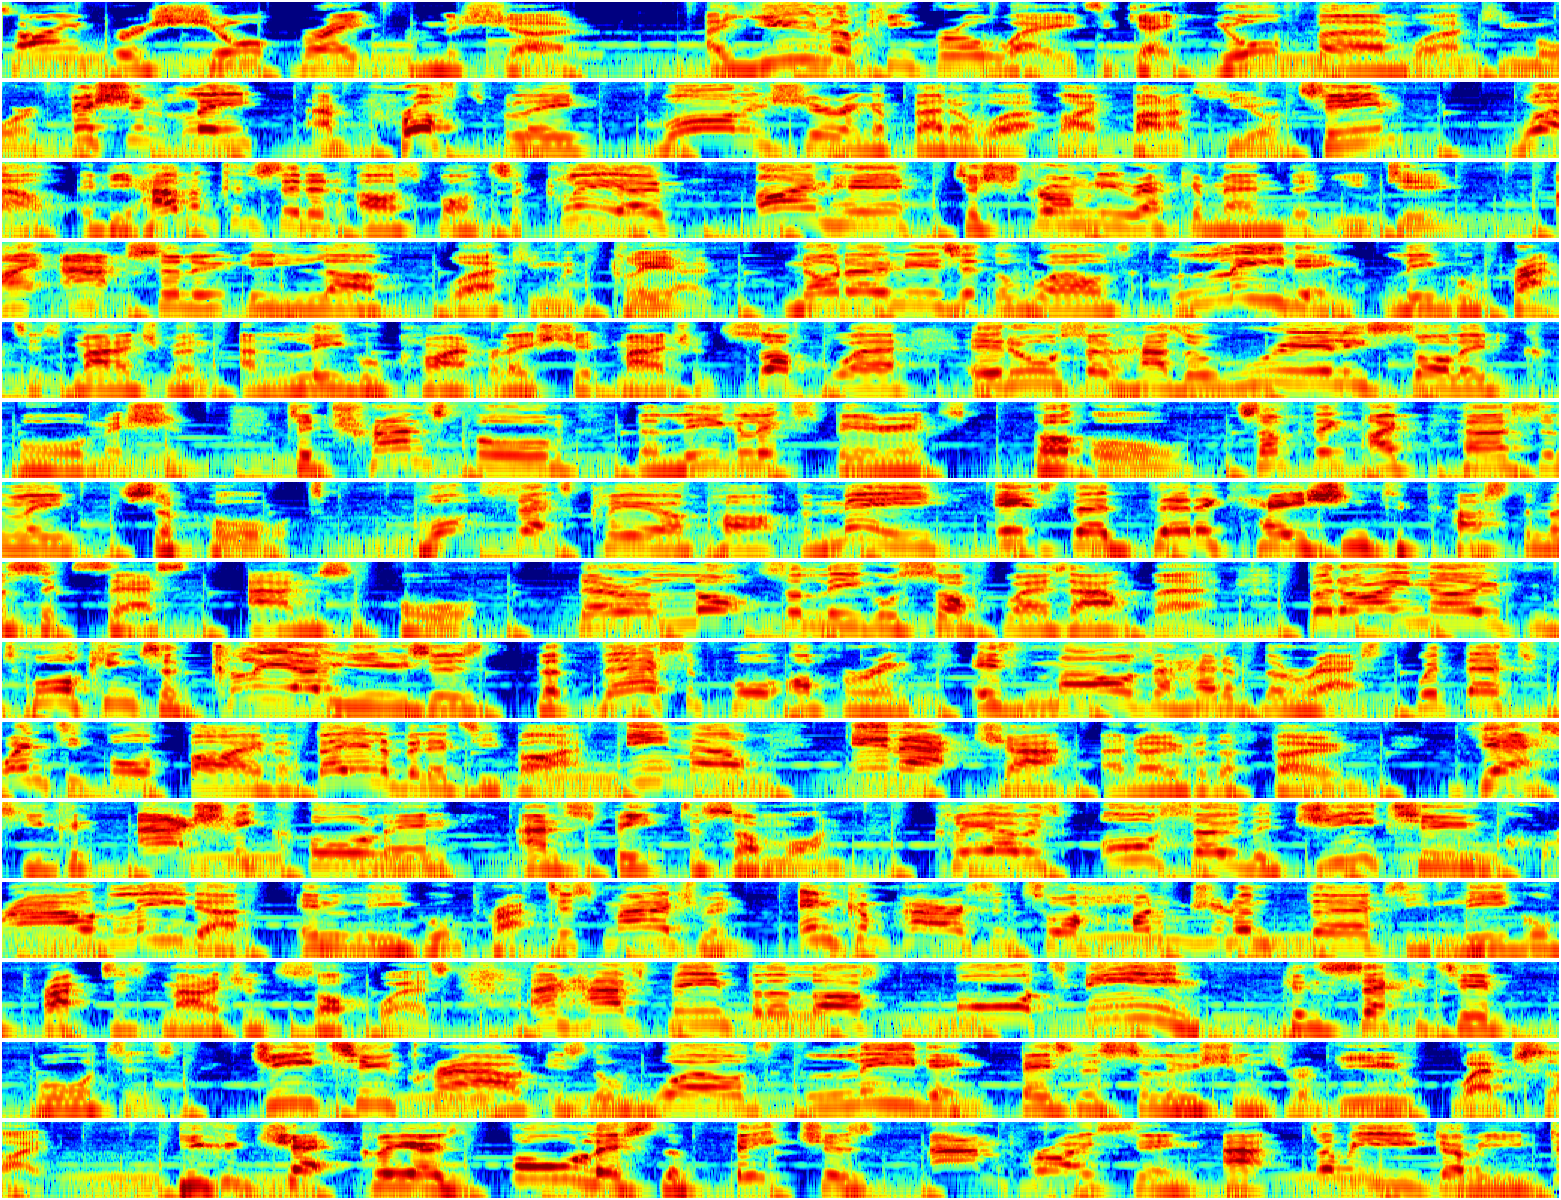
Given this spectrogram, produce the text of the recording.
Time for a short break from the show. Are you looking for a way to get your firm working more efficiently and profitably while ensuring a better work life balance for your team? Well, if you haven't considered our sponsor Clio, I'm here to strongly recommend that you do. I absolutely love working with Clio. Not only is it the world's leading legal practice management and legal client relationship management software, it also has a really solid core mission to transform the legal experience for all, something I personally support. What sets Clio apart for me, it's their dedication to customer success and support. There are lots of legal softwares out there, but I know from talking to Clio users that their support offering is miles ahead of the rest with their 24 5 availability via email, in app chat, and over the phone. Yes, you can actually call in and speak to someone. Clio is also the G2 crowd leader in legal practice management in comparison to 130 legal practice management softwares and has been for the last 14 consecutive quarters. G2 Crowd is the world's leading business solutions review website. You can check Clio's full list of features and pricing at www.clio.com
